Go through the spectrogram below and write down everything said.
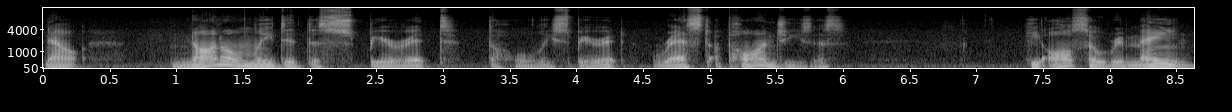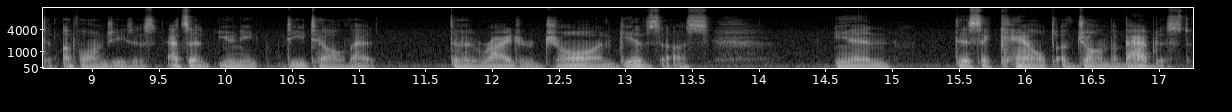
Now, not only did the Spirit, the Holy Spirit, rest upon Jesus, he also remained upon Jesus. That's a unique detail that the writer John gives us in this account of John the Baptist.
